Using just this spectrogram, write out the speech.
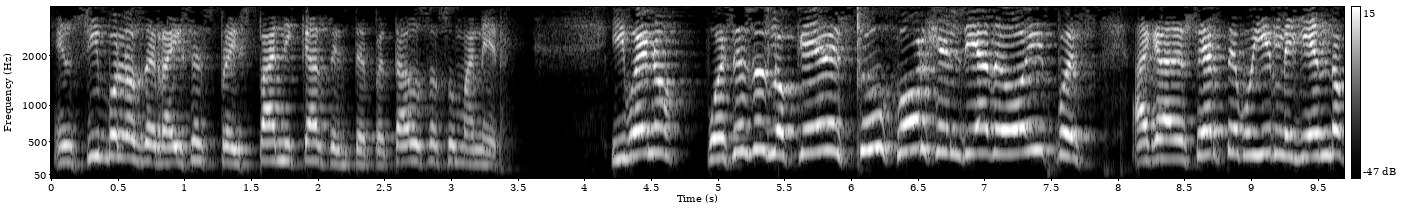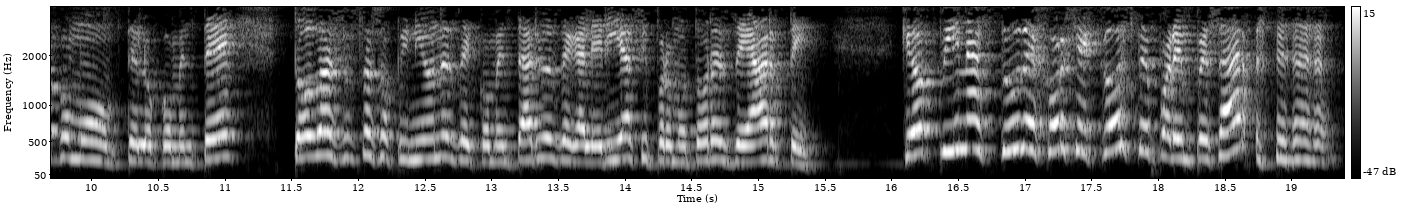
en símbolos de raíces prehispánicas de interpretados a su manera. Y bueno, pues eso es lo que eres tú, Jorge, el día de hoy. Pues agradecerte, voy a ir leyendo, como te lo comenté, todas estas opiniones de comentarios de galerías y promotores de arte. ¿Qué opinas tú de Jorge Coste para empezar?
